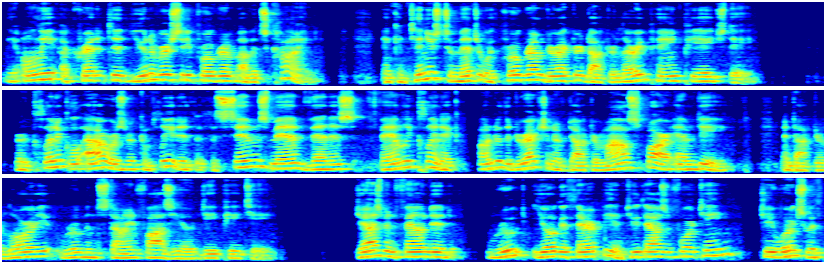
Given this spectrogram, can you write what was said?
the only accredited university program of its kind, and continues to mentor with program director Dr. Larry Payne, PhD. Her clinical hours were completed at the Simms Mann Venice Family Clinic under the direction of Dr. Myles Spar, MD, and Dr. Lori Rubenstein Fazio, DPT. Jasmine founded Root Yoga Therapy in 2014. She works with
